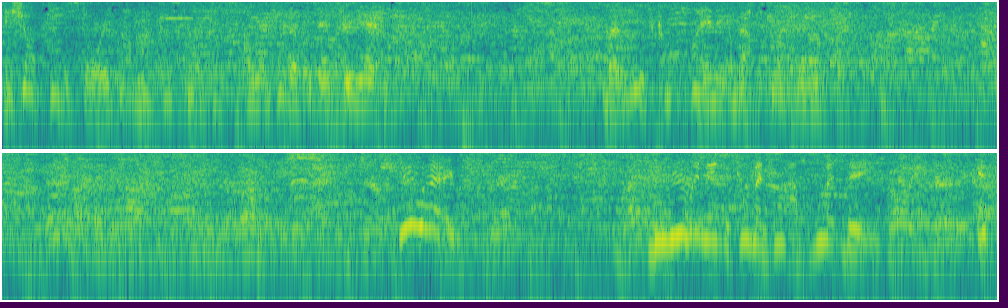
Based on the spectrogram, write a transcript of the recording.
he shops in the store. He's not my customer because I won't put up with his BS. But he's complaining about something. Anyway, to come and try Point B. It's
